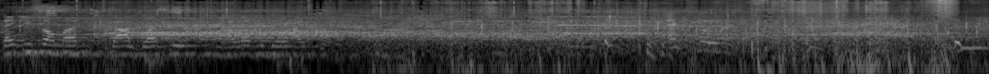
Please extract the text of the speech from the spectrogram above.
Thank you so much. God bless you. And I love you, Bill High School. Excellent. Thank you.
